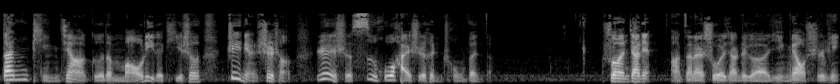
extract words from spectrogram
单品价格的毛利的提升，这点市场认识似乎还是很充分的。说完家电啊，再来说一下这个饮料食品。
